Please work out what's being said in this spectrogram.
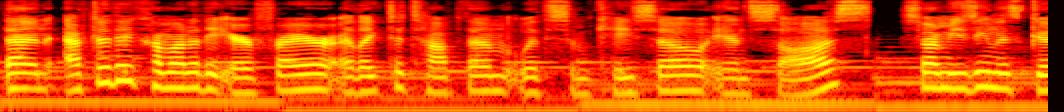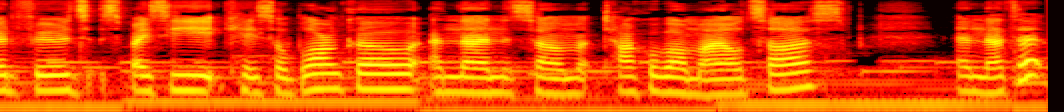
Then after they come out of the air fryer, I like to top them with some queso and sauce. So I'm using this Good Foods spicy queso blanco and then some Taco Bell mild sauce. And that's it.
